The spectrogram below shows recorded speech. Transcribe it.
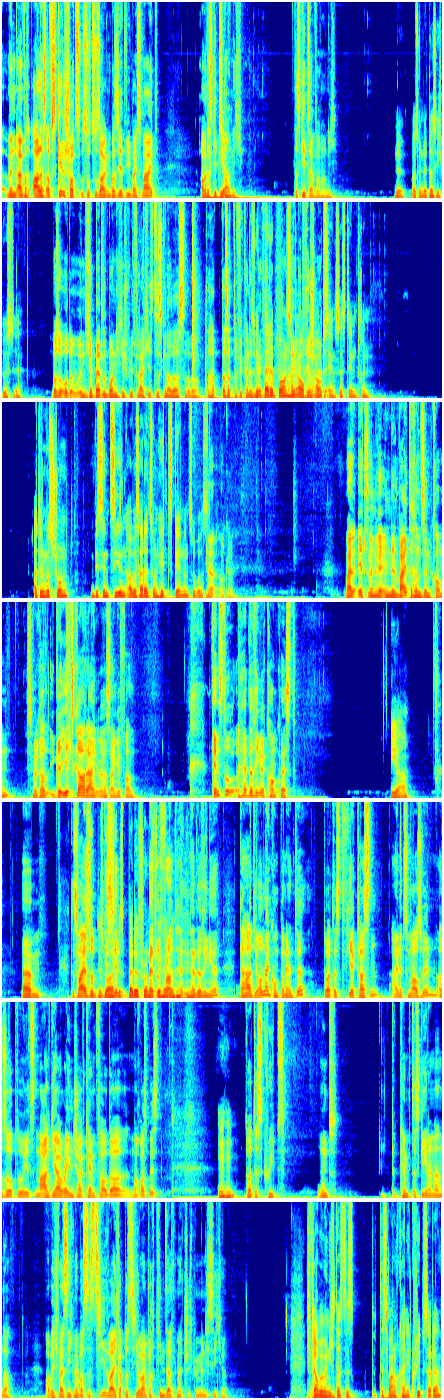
Wenn einfach alles auf Skillshots sozusagen basiert, wie bei Smite. Aber das gibt's Ja. noch nicht. Das gibt's einfach noch nicht. Nö, also nicht, dass ich wüsste. Also, oder, und ich habe Battleborn nicht gespielt, vielleicht ist das genau das, aber das hat, das hat dafür keine Nee, Symmetrie. Battleborn hat auch ein. Auto-Aim-System drin. Also du musst schon ein bisschen zielen, aber es hat halt so einen Hitscan und sowas. Ja, okay. Weil jetzt, wenn wir in den weiteren Sinn kommen, ist mir gerade jetzt gerade was eingefallen. Kennst du Herr der Ringe Conquest? Ja, Ähm, das war ja so ein das bisschen das Battlefront. Battlefront Herr in Herr der Ringe. Da die Online-Komponente, du hattest vier Klassen, eine zum Auswählen, also ob du jetzt Magier, Ranger, Kämpfer oder noch was bist. Mhm. Du hattest Creeps. Und du kämpftest gegeneinander. Aber ich weiß nicht mehr, was das Ziel war. Ich glaube, das Ziel war einfach Team Deathmatch. Ich bin mir nicht sicher. Ich glaube aber nicht, dass das. Das waren noch keine Creeps, oder?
